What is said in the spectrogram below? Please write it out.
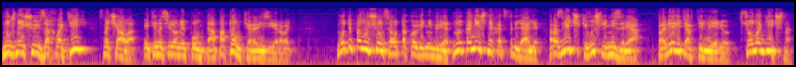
Нужно еще и захватить сначала эти населенные пункты, а потом терроризировать. Вот и получился вот такой винегрет. Ну и, конечно, их отстреляли. Разведчики вышли не зря. Проверить артиллерию. Все логично.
